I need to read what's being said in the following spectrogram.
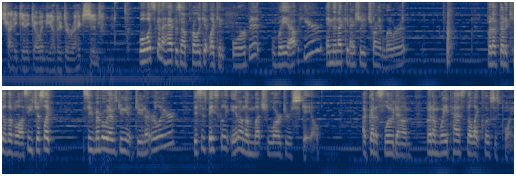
Try to get it going the other direction. Well, what's gonna happen is I'll probably get like an orbit way out here, and then I can actually try and lower it. But I've got to kill the velocity, just like. So you remember what I was doing at Duna earlier? This is basically it on a much larger scale. I've got to slow down, but I'm way past the like closest point.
